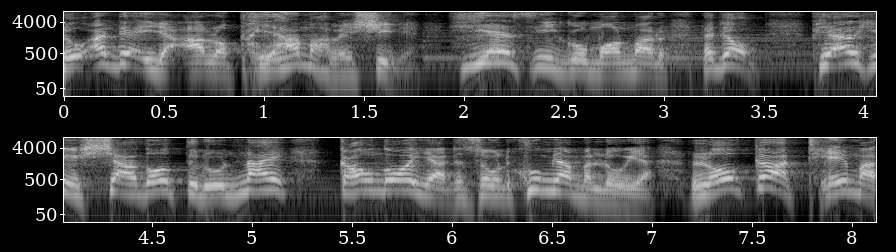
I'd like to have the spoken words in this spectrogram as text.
လိုအပ်တဲ့အရာအလုံးဖျားမှာပဲရှိတယ် yes ညီကိုမောင်မတို့ဒါကြောင့်ဖျားခင်ရှာတော့သူတို့နိုင်ကောင်းသောအရာတစ်စုံတစ်ခုမှမလိုရလောကထဲမှာ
